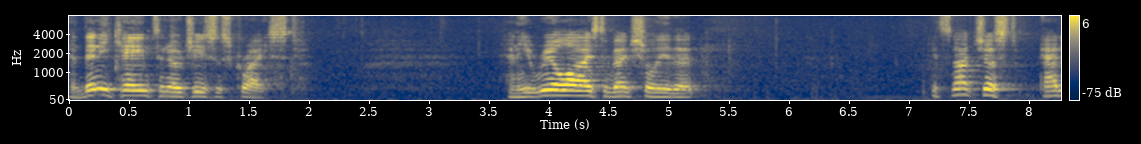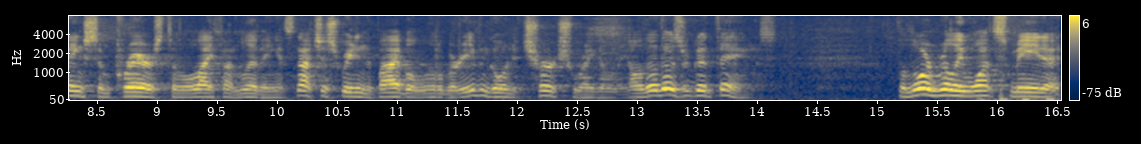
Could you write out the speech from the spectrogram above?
And then he came to know Jesus Christ. And he realized eventually that it's not just adding some prayers to the life I'm living, it's not just reading the Bible a little bit or even going to church regularly, although those are good things. The Lord really wants me to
